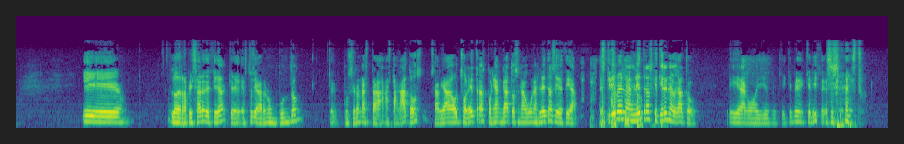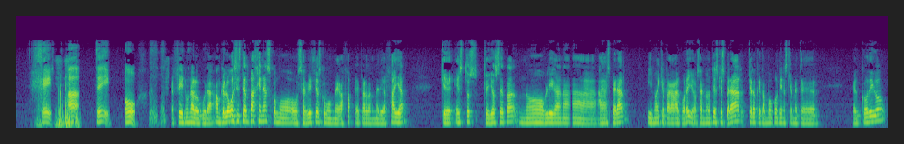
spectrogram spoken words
Y lo de Rapisare decía que estos llegaron a un punto que pusieron hasta, hasta gatos. O sea, había ocho letras, ponían gatos en algunas letras y decía, escribe las letras que tienen el gato. Y era como, "¿Y ¿qué, qué me- qué dices? O sea, esto. G, A, T, O. En fin, una locura. Aunque luego existen páginas como o servicios como Mega, eh, perdón, Mediafire que estos, que yo sepa, no obligan a, a esperar y no hay que pagar por ello. O sea, no tienes que esperar, creo que tampoco tienes que meter el código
